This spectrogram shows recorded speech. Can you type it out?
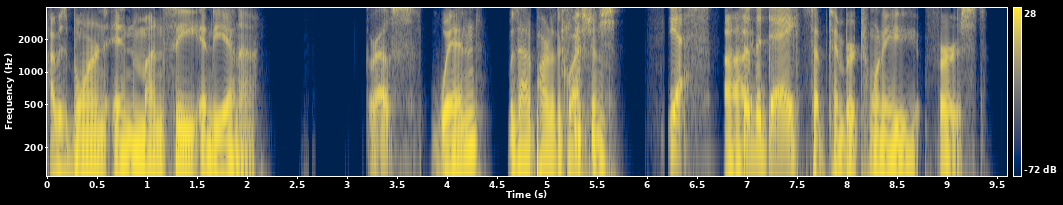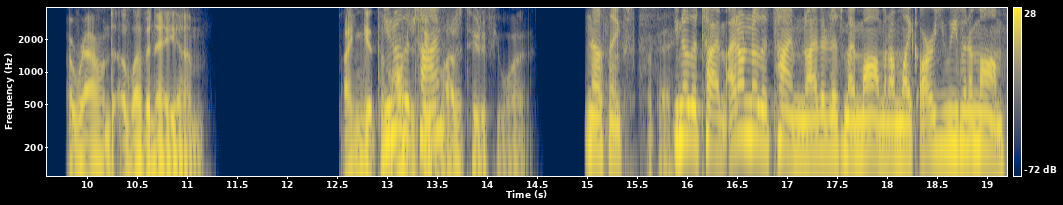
I was born in Muncie, Indiana. Gross. When was that a part of the question? yes. Uh, so the day. September 21st, around 11 a.m. I can get the You know the longitude and latitude if you want. No thanks. Okay. You know the time. I don't know the time. Neither does my mom. And I'm like, are you even a mom?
